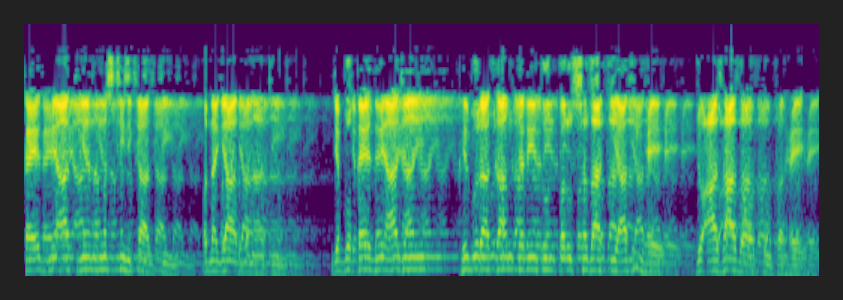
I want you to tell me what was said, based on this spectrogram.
قید میں آتی نہ مستی نکالتی اور نہ یار بناتی۔ جب وہ قید میں آ جائیں، پھر برا کام کریں تو ان پر اس سزا کی آتی ہے۔ جو آزاد عورتوں پر ہے۔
